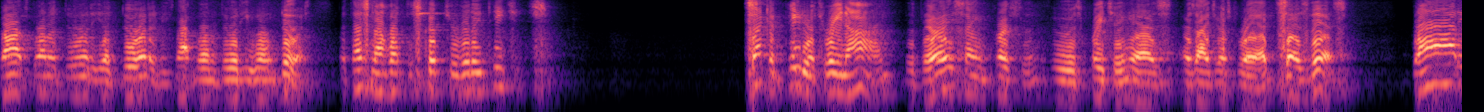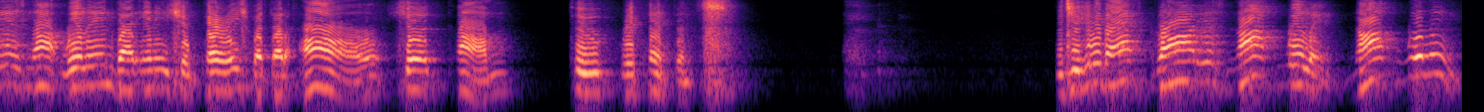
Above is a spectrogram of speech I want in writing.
God's going to do it, he'll do it. If he's not going to do it, he won't do it. But that's not what the Scripture really teaches. 2 Peter 3 9, the very same person who is preaching as, as I just read, says this God is not willing that any should perish, but that all should come to repentance. Did you hear that? God is not willing, not willing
